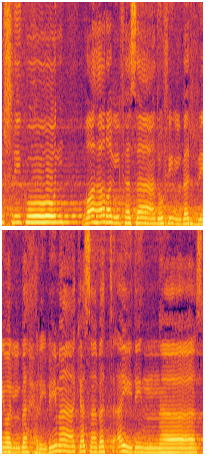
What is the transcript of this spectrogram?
يشركون. ظهر الفساد في البر والبحر بما كسبت أيدي الناس.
